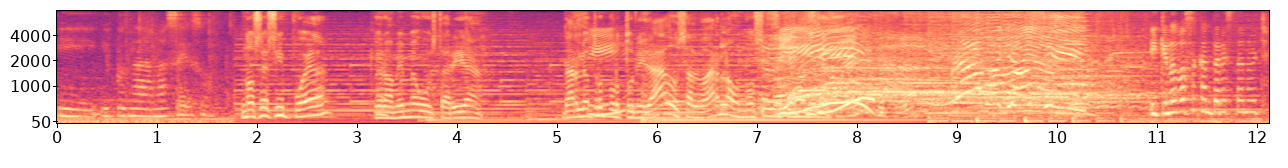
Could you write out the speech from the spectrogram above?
y, y pues nada más eso. No sé si pueda, pero a mí me gustaría darle otra oportunidad o salvarla o no sé. de ¡Bravo, Yossi! ¿Y qué nos vas a cantar esta noche?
